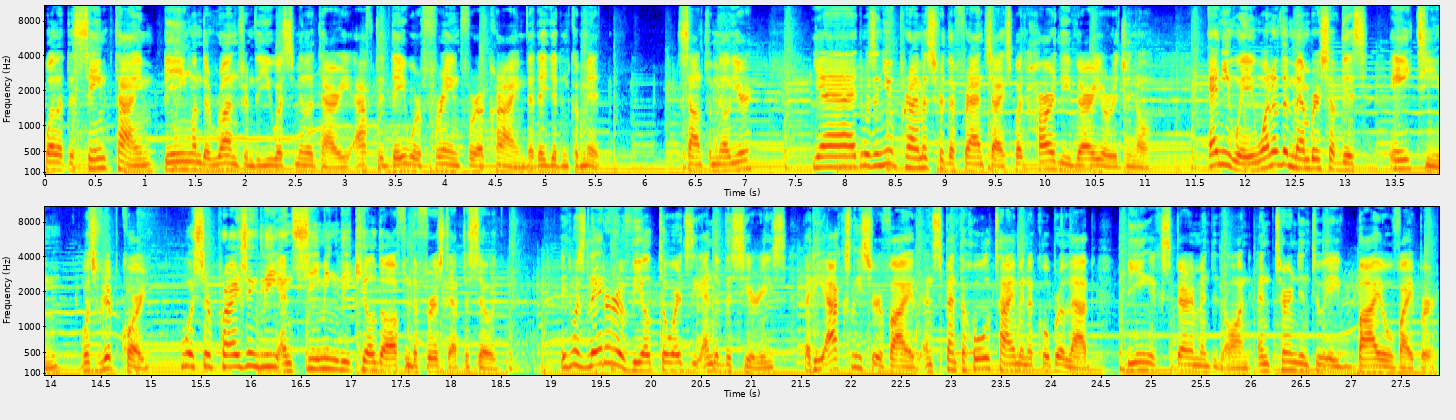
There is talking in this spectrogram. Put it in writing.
while at the same time being on the run from the US military after they were framed for a crime that they didn't commit. Sound familiar? Yeah, it was a new premise for the franchise, but hardly very original. Anyway, one of the members of this A team was Ripcord, who was surprisingly and seemingly killed off in the first episode. It was later revealed towards the end of the series that he actually survived and spent the whole time in a Cobra lab being experimented on and turned into a bio viper.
